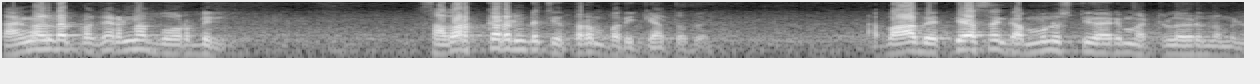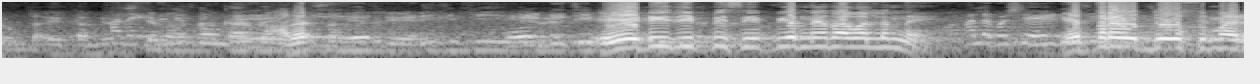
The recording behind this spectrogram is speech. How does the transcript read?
തങ്ങളുടെ പ്രചരണ ബോർഡിൽ സവർക്കറിന്റെ ചിത്രം പതിക്കാത്തത്. അപ്പൊ ആ വ്യത്യാസം കമ്മ്യൂണിസ്റ്റുകാരും മറ്റുള്ളവരും തമ്മിലുണ്ട്. അത്. A D G P C P M നേതാവല്ലെന്നേ? എത്ര ഉദ്യോഗസ്ഥന്മാർ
